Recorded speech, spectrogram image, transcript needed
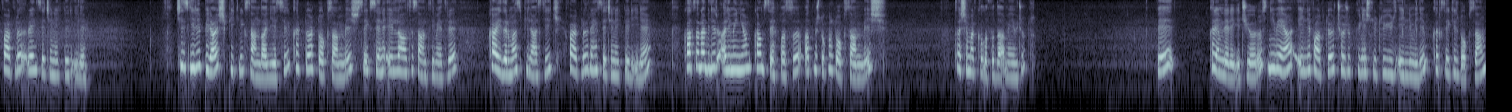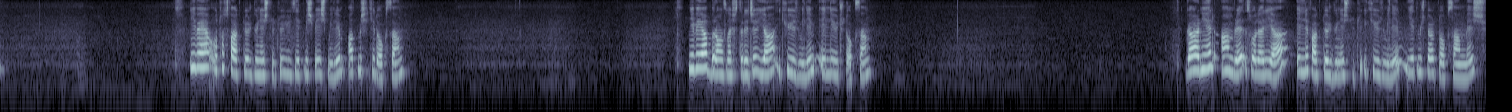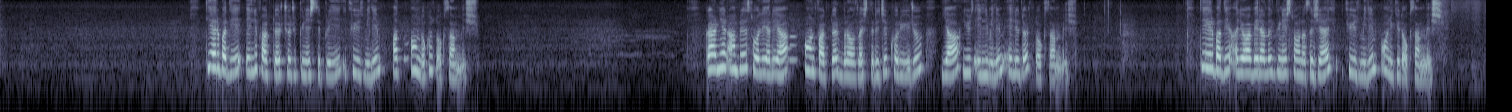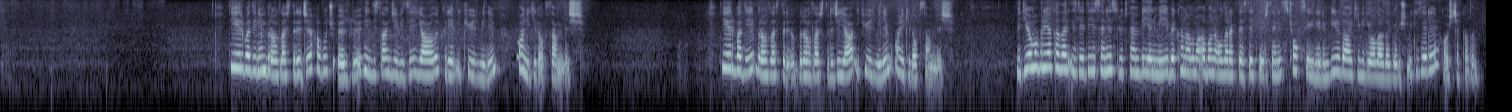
farklı renk seçenekleri ile. Çizgili plaj piknik sandalyesi 44.95 80'e 56 cm kaydırmaz plastik farklı renk seçenekleri ile. Katlanabilir alüminyum kamp sehpası 69.95 taşıma kılıfı da mevcut. Ve kremlere geçiyoruz. Nivea 50 faktör çocuk güneş sütü 150 milim 48.90 Nivea 30 faktör güneş sütü 175 milim 62.90 Nivea bronzlaştırıcı yağ 200 milim 53.90 Garnier Ambre Solaria 50 faktör güneş sütü 200 milim 74.95 Diğer body 50 faktör çocuk güneş spreyi 200 milim 19.95. Garnier Ambre Solaria 10 faktör bronzlaştırıcı koruyucu yağ 150 milim 54.95. Diğer body aloe veralı güneş sonrası jel 200 milim 12.95. Diğer body'nin bronzlaştırıcı havuç özlü Hindistan cevizi yağlı krem 200 milim 12.95. Diğer body bronzlaştırıcı yağ 200 milim 12.95. Videomu buraya kadar izlediyseniz lütfen beğenmeyi ve kanalıma abone olarak destek verirseniz çok sevinirim. Bir dahaki videolarda görüşmek üzere. Hoşçakalın.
